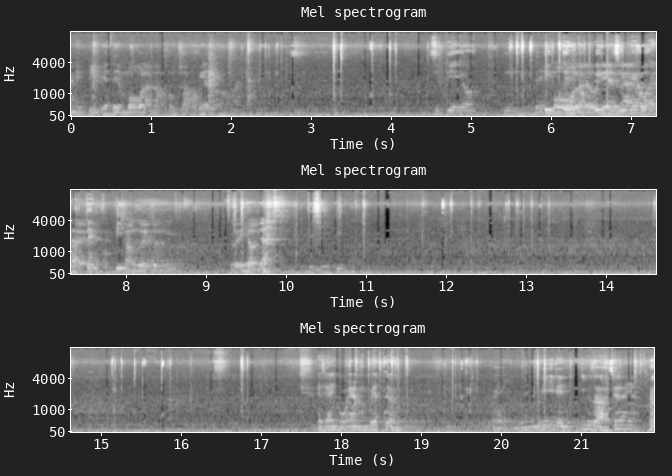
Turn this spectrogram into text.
NXP viết demo là nó không cho viết rồi GPL ừ, pin demo tên là của pin GPL hay là tên của pin? cho người dùng dễ hiểu nhất. Vị trí pin? Để cho anh bố em biết tưởng phải nghĩ đến user trước anh ạ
